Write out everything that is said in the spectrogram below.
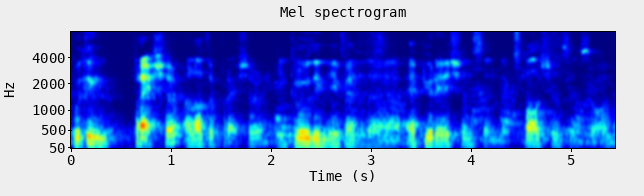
putting pressure, a lot of pressure, including even uh, epurations and expulsions and so on.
